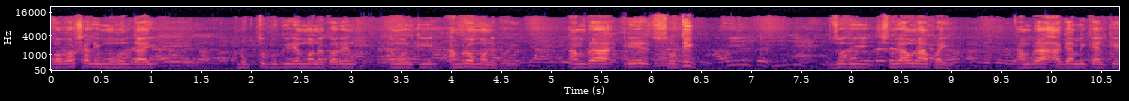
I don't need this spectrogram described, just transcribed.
প্রভাবশালী মহল দায়ী ভুক্তভোগীরা মনে করেন, এমনকি আমরাও মনে করি। আমরা এর সঠিক যদি সুরাও না পাই, আমরা আগামীকালকে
